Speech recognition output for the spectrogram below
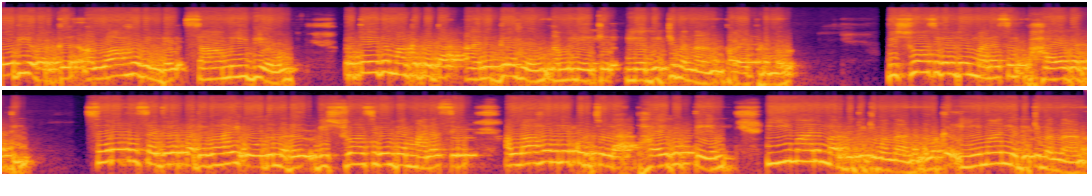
ഓതിയവർക്ക് അള്ളാഹുവിന്റെ സാമീപ്യവും പ്രത്യേകമാക്കപ്പെട്ട അനുഗ്രഹവും നമ്മിലേക്ക് ലഭിക്കുമെന്നാണ് പറയപ്പെടുന്നത്. വിശ്വാസികളുടെ മനസ്സിൽ ഭയഭക്തി. സൂറത്ത് സജത പതിവായി ഓതുന്നത് വിശ്വാസികളുടെ മനസ്സിൽ അള്ളാഹുവിനെ കുറിച്ചുള്ള ഭയഭക്തിയും ഈമാനും വർദ്ധിപ്പിക്കുമെന്നാണ്. നമുക്ക് ഈമാൻ ലഭിക്കുമെന്നാണ്.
